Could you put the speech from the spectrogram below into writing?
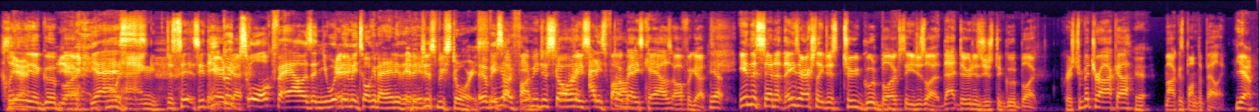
clearly Yeah. a good bloke. Yeah. Yes. Good hang. Just sit, sit there You could go. talk for hours and you wouldn't It'd- even be talking about anything. It'd just be stories. It would be so He'd fun. be just Go stories, at his farm. talk about his cows. Off we go. Yep. In the Senate, these are actually just two good blokes that you just like. That dude is just a good bloke. Christian Petracca, Yeah. Marcus Bontempelli. yeah.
